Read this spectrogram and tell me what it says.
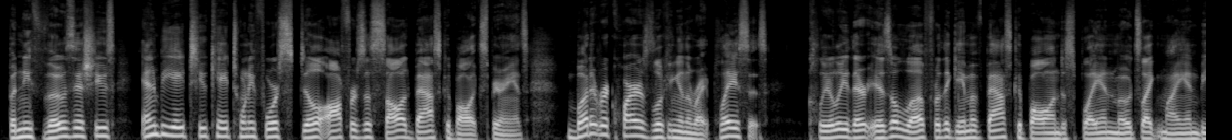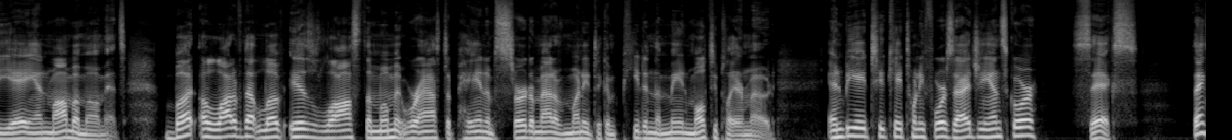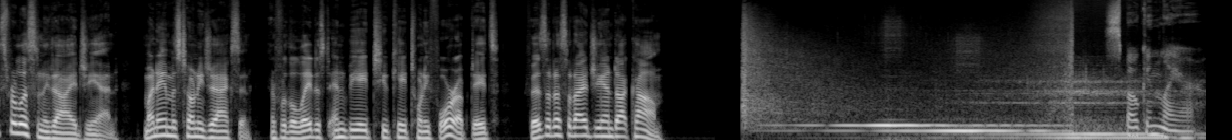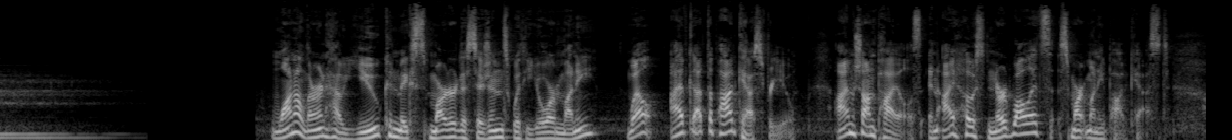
Beneath those issues, NBA 2K24 still offers a solid basketball experience, but it requires looking in the right places. Clearly, there is a love for the game of basketball on display in modes like My NBA and Mamba Moments, but a lot of that love is lost the moment we're asked to pay an absurd amount of money to compete in the main multiplayer mode. NBA 2K24's IGN score? 6. Thanks for listening to IGN. My name is Tony Jackson, and for the latest NBA 2K24 updates, visit us at IGN.com. Spoken Layer. Want to learn how you can make smarter decisions with your money? Well, I've got the podcast for you. I'm Sean Pyles, and I host NerdWallet's Smart Money Podcast.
